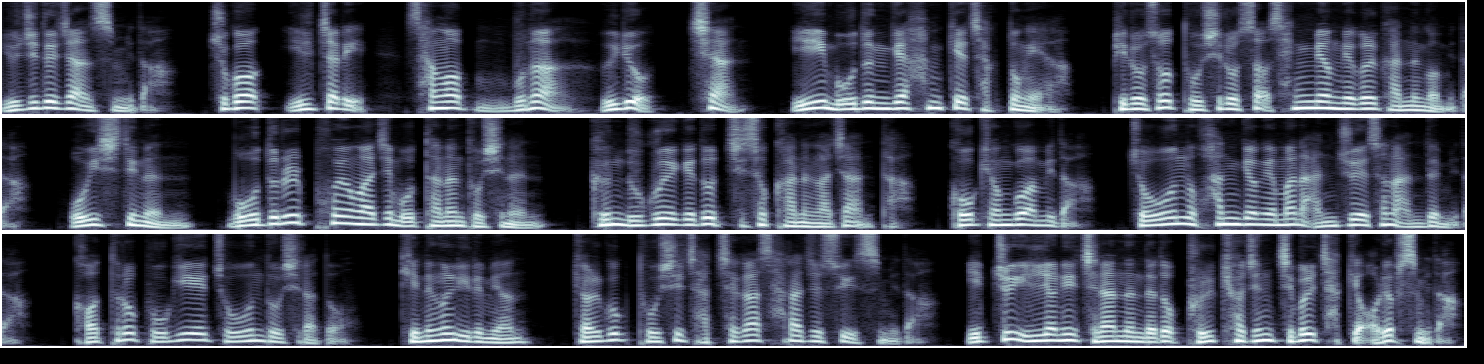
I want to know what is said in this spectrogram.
유지되지 않습니다. 주거, 일자리, 상업, 문화, 의료, 치안, 이 모든 게 함께 작동해야 비로소 도시로서 생명력을 갖는 겁니다. OECD는 모두를 포용하지 못하는 도시는 그 누구에게도 지속 가능하지 않다. 고 경고합니다. 좋은 환경에만 안주해선 안 됩니다. 겉으로 보기에 좋은 도시라도 기능을 잃으면 결국 도시 자체가 사라질 수 있습니다. 입주 1년이 지났는데도 불 켜진 집을 찾기 어렵습니다.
